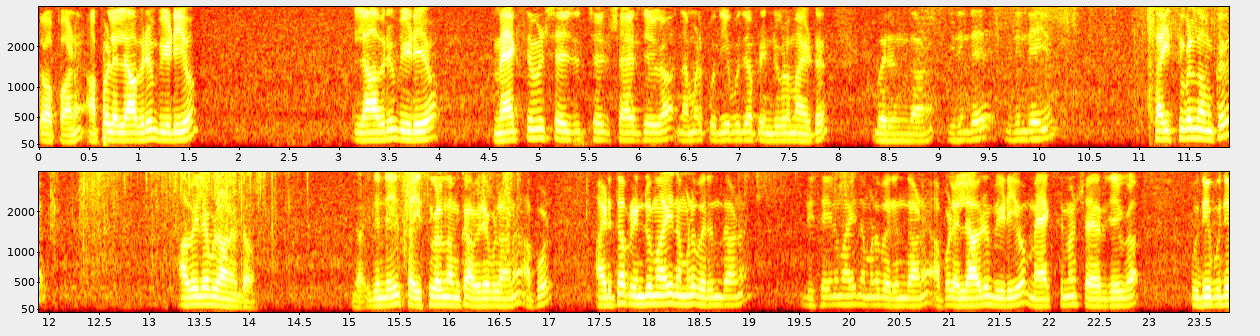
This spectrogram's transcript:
ടോപ്പാണ്. അപ്പോൾ എല്ലാവരും വീഡിയോ എല്ലാവരും വീഡിയോ മാക്സിമം ഷെയർ ചെയ്യുക. നമ്മൾ പുതിയ പുതിയ പ്രിന്റുകളുമായിട്ട് വരുന്നതാണ്. ഇതിന്റെ ഇതിന്റെയും സൈസുകൾ നമുക്ക് അവൈലബിൾ ആണ് കേട്ടോ ഇതാ, ഇതിന്റെയും സൈസുകൾ നമുക്ക് അവൈലബിൾ ആണ്. അപ്പോൾ അടുത്ത പ്രിന്റുമായി നമ്മൾ വരുന്നതാണ്. ഡിസൈനുമായി നമ്മൾ വരുന്നതാണ്. അപ്പോൾ എല്ലാവരും വീഡിയോ മാക്സിമം ഷെയർ ചെയ്യുക. പുതിയ പുതിയ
